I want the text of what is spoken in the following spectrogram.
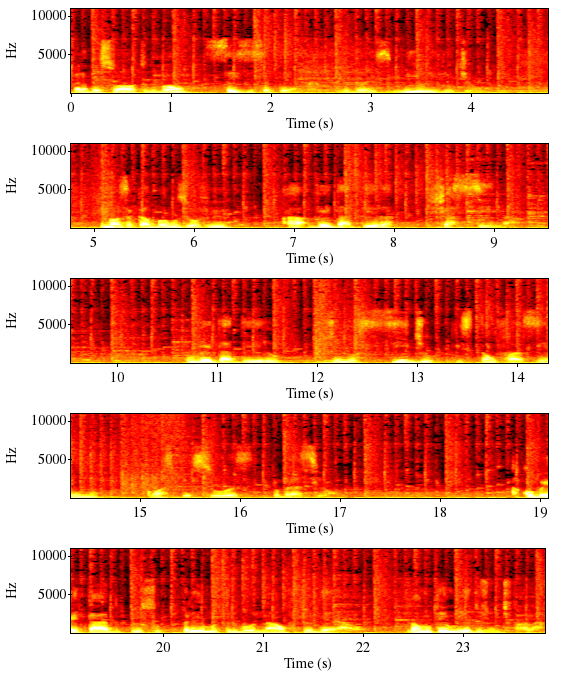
Fala pessoal, tudo bom? 6 de setembro de 2021. E nós acabamos de ouvir a verdadeira chacina, o verdadeiro genocídio que estão fazendo com as pessoas do Brasil. Acobertado pelo Supremo Tribunal Federal. Não, não tenho medo, gente, de falar.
